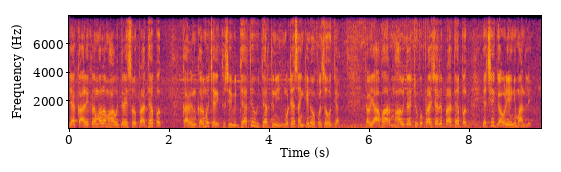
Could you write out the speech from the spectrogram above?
या कार्यक्रमाला महाविद्यालय सर्व प्राध्यापक कार्यन कर्मचारी तसे विद्यार्थी विद्यार्थिनी मोठ्या संख्येने उपस्थित होत्या. त्यावेळी आभार महाविद्यालयाचे उपप्राचार्य प्राध्यापक याचे गावडे यांनी मानले.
